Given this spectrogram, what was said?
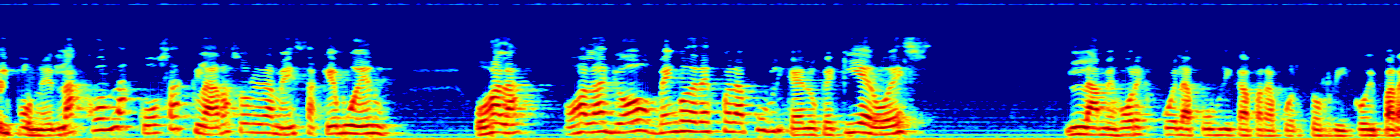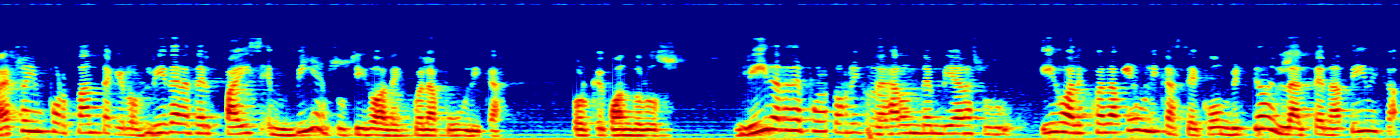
y poner las, las cosas claras sobre la mesa. Qué bueno. Ojalá, ojalá yo vengo de la escuela pública y lo que quiero es la mejor escuela pública para Puerto Rico. Y para eso es importante que los líderes del país envíen sus hijos a la escuela pública, porque cuando los líderes de Puerto Rico dejaron de enviar a sus hijos a la escuela pública, se convirtió en la alternativa,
